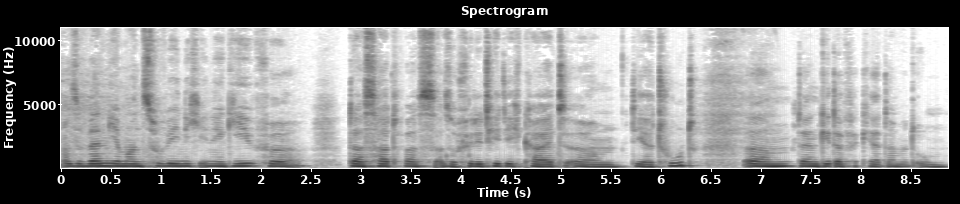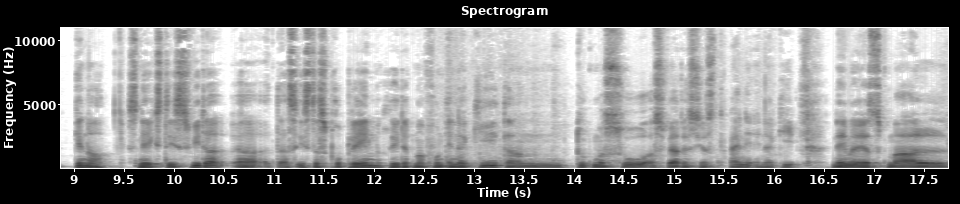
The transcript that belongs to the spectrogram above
Also wenn jemand zu wenig Energie für das hat, was, also für die Tätigkeit, ähm, die er tut, ähm, dann geht er verkehrt damit um. Genau. Das nächste ist wieder, äh, das ist das Problem, redet man von Energie, dann tut man so, als wäre das jetzt eine Energie. Nehmen wir jetzt mal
